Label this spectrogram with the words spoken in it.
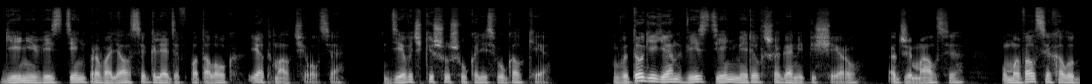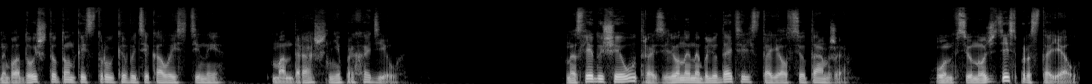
Гений весь день провалялся, глядя в потолок, и отмалчивался. Девочки шушукались в уголке. В итоге Ян весь день мерил шагами пещеру, отжимался, умывался холодной водой, что тонкой струйкой вытекала из стены. Мандраж не проходил. На следующее утро зеленый наблюдатель стоял все там же. «Он всю ночь здесь простоял?»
